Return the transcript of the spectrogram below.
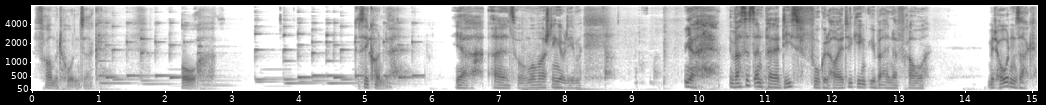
Frau mit Hodensack? Oh. Sekunde. Ja, also, wo war wir stehen geblieben? Ja, was ist ein Paradiesvogel heute gegenüber einer Frau mit Hodensack.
